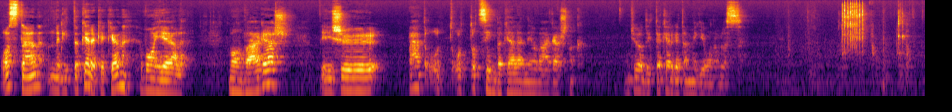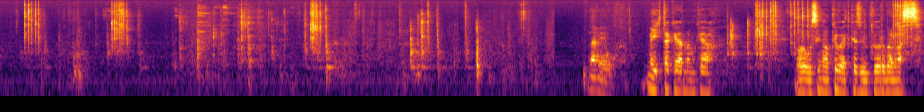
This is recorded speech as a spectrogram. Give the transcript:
Aztán, meg itt a kerekeken van jel, van vágás, és hát ott, ott, ott színbe kell lenni a vágásnak. Úgyhogy addig tekergetem, még jó nem lesz. Nem jó. Még tekernem kell. Valószínűleg a következő körben lesz.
